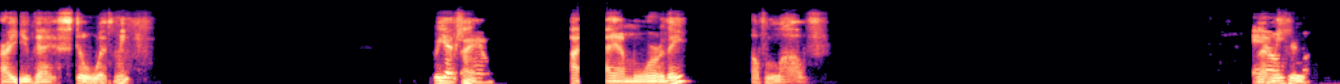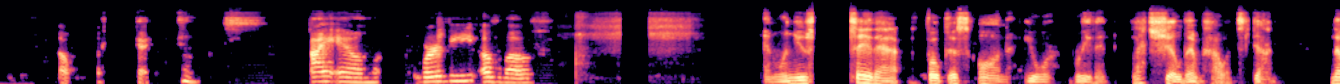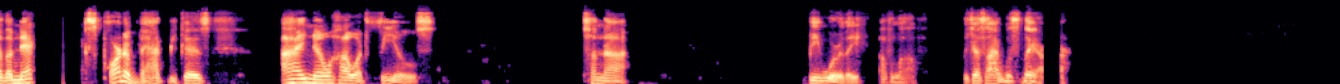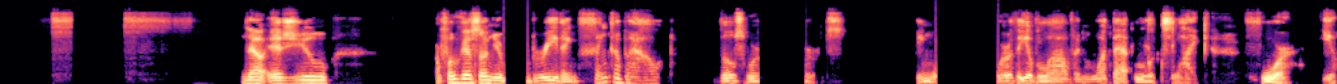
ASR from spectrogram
Are you guys still with me? Yes, I am. I am worthy of love. Let me hear. Oh, okay. I am worthy of love. And when you say that, focus on your breathing. Let's show them how it's done. Now, the next part of that, because I know how it feels to not be worthy of love, because I was there. Now, as you focus on your breathing, think about those words being worthy of love and what that looks like for you.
